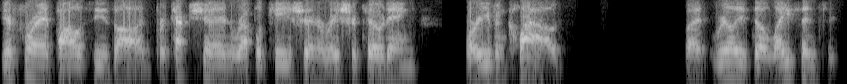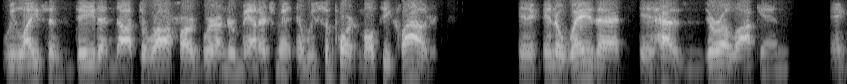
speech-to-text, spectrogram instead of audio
different policies on protection, replication, erasure coding, or even cloud but really the license, we license data, not the raw hardware under management. And we support multi-cloud in, in a way that it has zero lock-in and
